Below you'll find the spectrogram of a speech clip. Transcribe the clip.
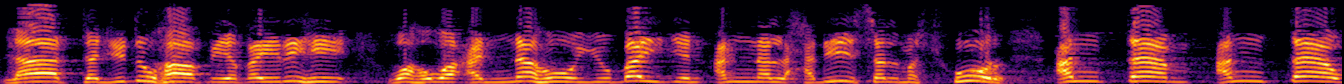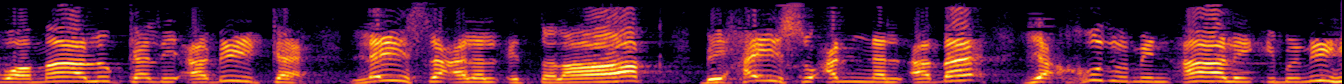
لا تجدها في غيره وهو أنه يبين أن الحديث المشهور أنت, أنت ومالك لأبيك ليس على الإطلاق بحيث أن الأب يأخذ من آل ابنه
